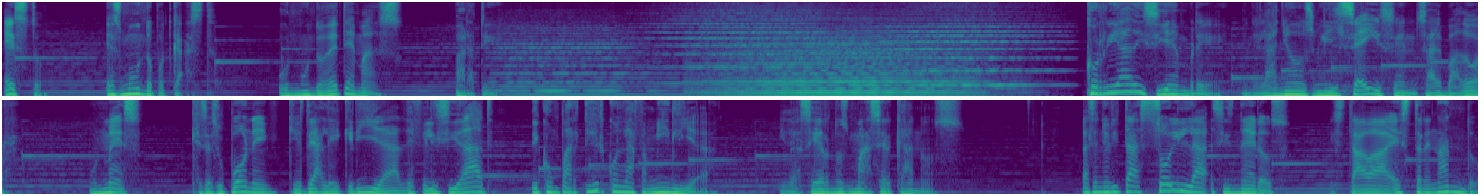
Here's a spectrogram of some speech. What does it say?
Esto es Mundo Podcast, un mundo de temas para ti. Corría diciembre en el año 2006 en Salvador, un mes que se supone que es de alegría, de felicidad, de compartir con la familia y de hacernos más cercanos. La señorita Zoila Cisneros estaba estrenando,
